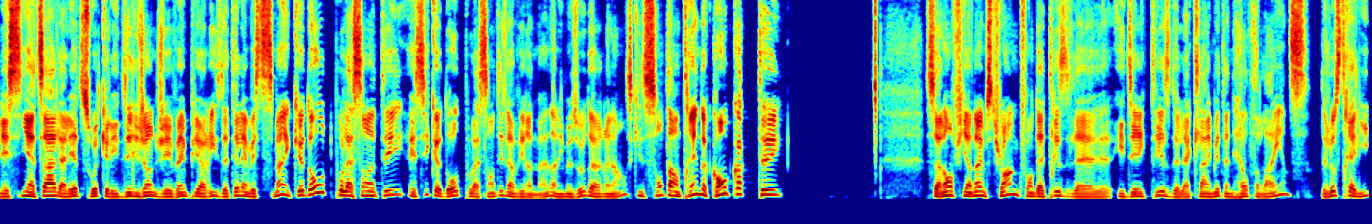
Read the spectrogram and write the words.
Les signataires de la lettre souhaitent que les dirigeants du G20 priorisent de tels investissements et que d'autres pour la santé, ainsi que d'autres pour la santé de l'environnement dans les mesures de relance qu'ils sont en train de concocter. Selon Fiona Armstrong, fondatrice et directrice de la Climate and Health Alliance de l'Australie,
